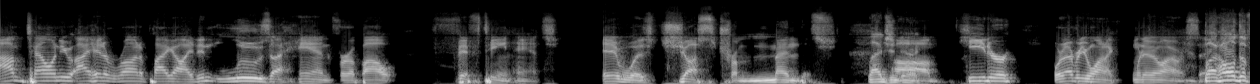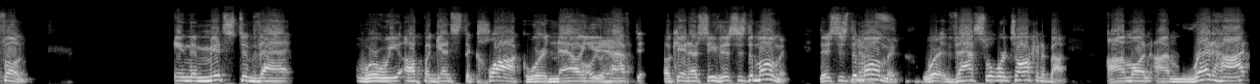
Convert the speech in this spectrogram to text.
I'm telling you, I hit a run at Pai I didn't lose a hand for about 15 hands. It was just tremendous. Legendary. Um, heater, whatever you want to, whatever you want to say. But hold the phone. In the midst of that, were we up against the clock where now Oh, you yeah. have to? Okay, now see, this is the moment. This is the Yes. moment where that's what we're talking about. I'm on, I'm red hot.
